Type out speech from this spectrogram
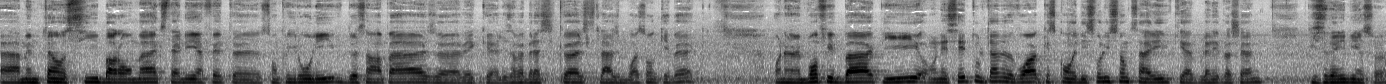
en même temps aussi, Baron Max, cette année, a fait son plus gros livre, 200 pages, avec les affaires brassicoles slash boissons Québec. On a un bon feedback, puis on essaie tout le temps de voir qu'est-ce qu'on a des solutions qui s'arrivent l'année prochaine, puis cette année, bien sûr.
